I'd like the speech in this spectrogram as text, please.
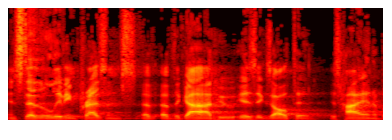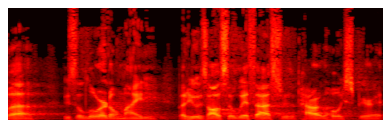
instead of the living presence of, of the God who is exalted, is high and above, who's the Lord Almighty but who is also with us through the power of the Holy Spirit.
